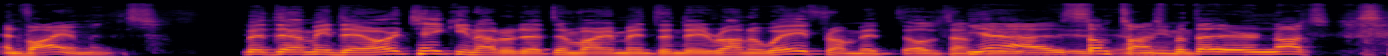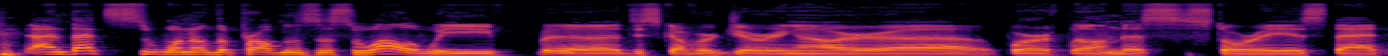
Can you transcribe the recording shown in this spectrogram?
environment? But I mean, they are taken out of that environment and they run away from it all the time. Yeah, sometimes, I mean... but they're not. and that's one of the problems as well. We uh, discovered during our uh, work on this story is that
